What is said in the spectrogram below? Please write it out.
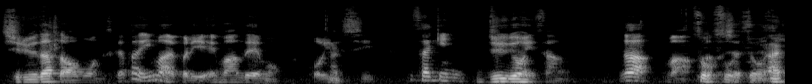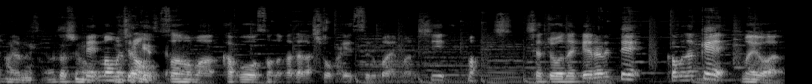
主流だとは思うんですけど、やっぱり今はやっぱり M&A も多いですし、最近従業員さんが、まあ、そうそう。社長になるりますね。私の。で、まあもちろん、そのまま株をその方が承継する場合もあるし、まあ、社長だけやられて、株だけ、まあ要は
